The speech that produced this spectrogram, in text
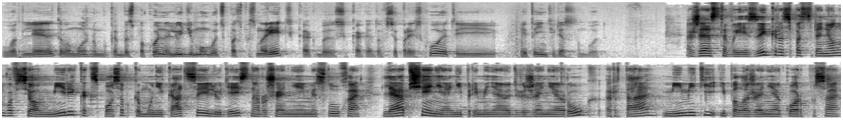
Вот, для этого можно как бы спокойно, люди могут посмотреть, как, бы, как это все происходит, и это интересно будет. Жестовый язык распространен во всем мире как способ коммуникации людей с нарушениями слуха. Для общения они применяют движение рук, рта, мимики и положение корпуса.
